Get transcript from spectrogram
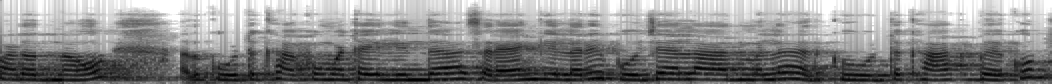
ಮಾಡೋದು ನಾವು. ಅದಕ್ಕೆ ಊಟಕ್ಕೆ ಹಾಕೋ ಮಟ್ಟ ಇಲ್ಲಿಂದ ಸರಿಯಂಗಿಲ್ಲ ರೀ ಪೂಜೆ. ಎಲ್ಲ ಆದಮೇಲೆ ಅದಕ್ಕೆ ಊಟಕ್ಕೆ ಹಾಕಬೇಕು.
